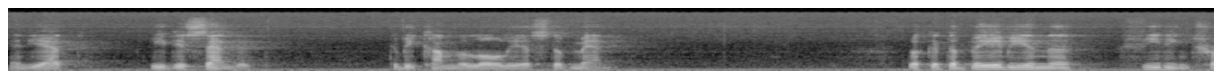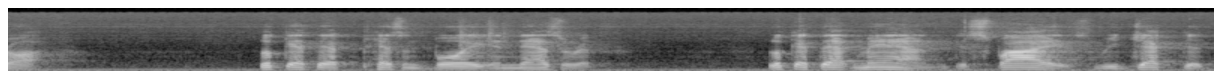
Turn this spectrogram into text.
And yet he descended to become the lowliest of men. Look at the baby in the feeding trough. Look at that peasant boy in Nazareth. Look at that man, despised, rejected,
